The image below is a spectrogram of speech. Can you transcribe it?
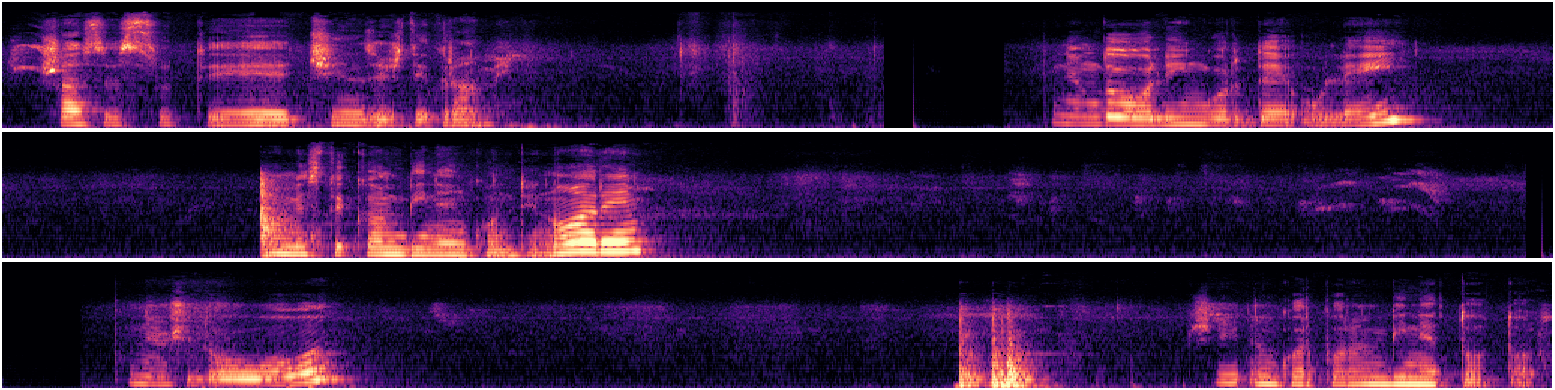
650 de grame. Punem două linguri de ulei, amestecăm bine în continuare. Punem și două ouă și încorporăm bine totul.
